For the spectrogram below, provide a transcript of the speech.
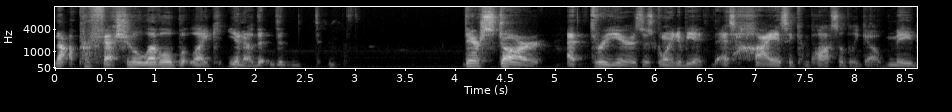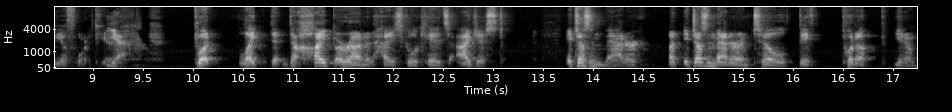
not a professional level, but like you know the, the, their star at three years is going to be as high as it can possibly go, maybe a fourth year. Yeah, but like the, the hype around it, high school kids, I just it doesn't matter. Uh, it doesn't matter until they've put up you know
